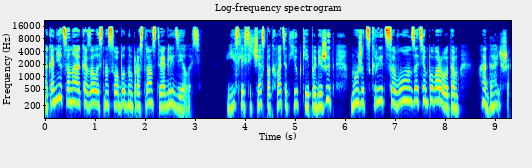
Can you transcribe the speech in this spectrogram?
Наконец она оказалась на свободном пространстве и огляделась. Если сейчас подхватит юбки и побежит, может скрыться вон за тем поворотом. А дальше?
